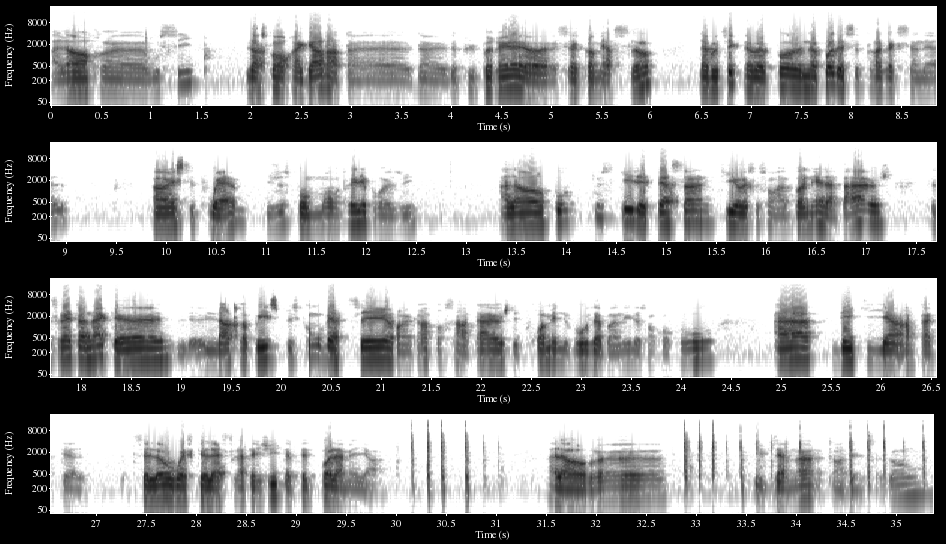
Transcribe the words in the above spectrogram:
Alors, euh, aussi, lorsqu'on regarde de, plus près ce commerce-là, la boutique n'a pas, pas de site transactionnel, un site web, juste pour montrer les produits. Alors, pour tout ce qui est les personnes qui se sont abonnées à la page, ce serait étonnant que l'entreprise puisse convertir un grand pourcentage des 3000 nouveaux abonnés de son concours à des clients en tant que tels. C'est là où est-ce que la stratégie n'était peut-être pas la meilleure. Alors, euh, évidemment, attendez une seconde.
